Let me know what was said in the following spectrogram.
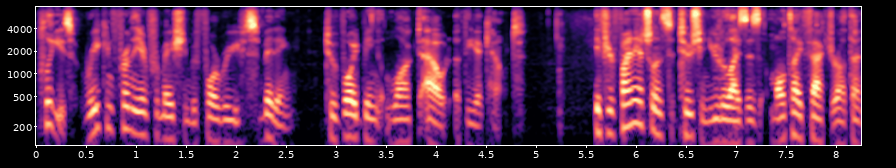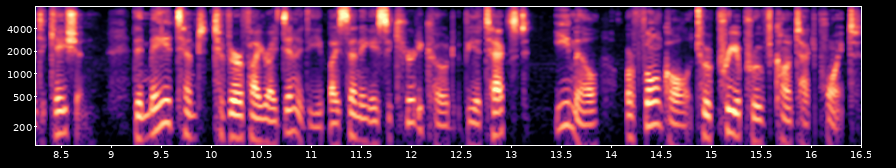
please reconfirm the information before resubmitting to avoid being locked out of the account. If your financial institution utilizes multi-factor authentication, they may attempt to verify your identity by sending a security code via text, email, or phone call to a pre-approved contact point.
